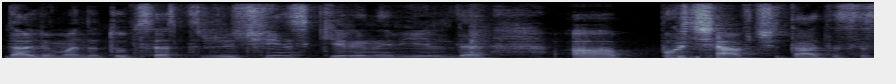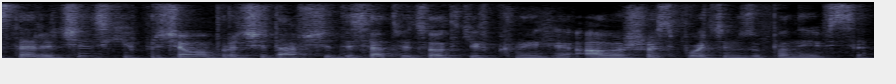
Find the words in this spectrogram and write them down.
Далі в мене тут сестри Речинські Ірини Вільде. Почав читати сестер Речинських, причому прочитав 60% книги, але щось потім зупинився.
